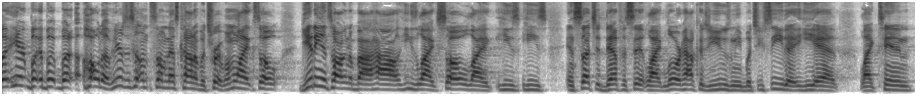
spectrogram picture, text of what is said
But here, but but but hold up. Here's something that's kind of a trip. I'm like, so Gideon talking about how he's like so like he's he's in such a deficit. Like, Lord, how could you use me? But you see that he had like ten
